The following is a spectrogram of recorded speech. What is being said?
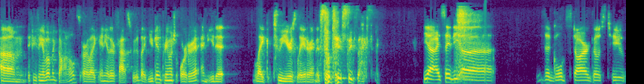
um if you think about McDonald's or like any other fast food, like you can pretty much order it and eat it like two years later and it still tastes the exact same. Yeah, I'd say the uh the gold star goes to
